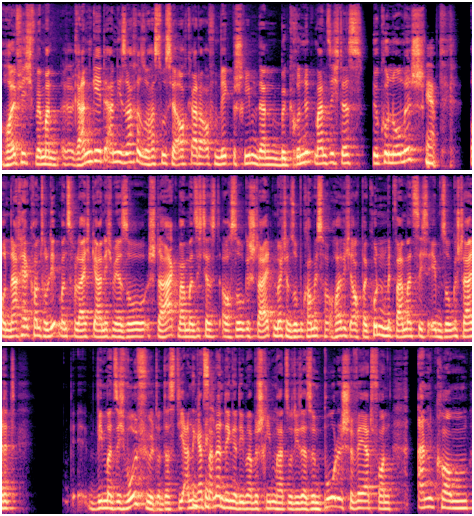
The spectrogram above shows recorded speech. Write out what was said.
häufig, wenn man rangeht an die Sache, so hast du es ja auch gerade auf dem Weg beschrieben, dann begründet man sich das ökonomisch. Ja. Und nachher kontrolliert man es vielleicht gar nicht mehr so stark, weil man sich das auch so gestalten möchte. Und so bekomme ich es häufig auch bei Kunden mit, weil man es sich eben so gestaltet, wie man sich wohlfühlt. Und dass die anderen, ganzen anderen Dinge, die man beschrieben hat, so dieser symbolische Wert von Ankommen,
